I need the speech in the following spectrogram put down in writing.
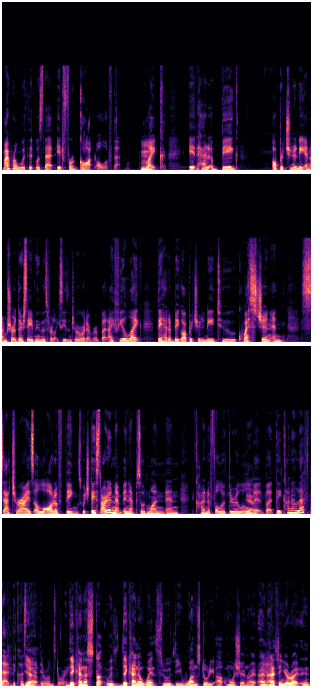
My problem with it was that it forgot all of that. Mm. Like it had a big opportunity and i'm sure they're saving this for like season two or whatever but i feel like they had a big opportunity to question and satirize a lot of things which they started in, in episode one and kind of followed through a little Yeah. bit but they kind of left that because Yeah. they had their own story They kind of stuck with. They kind of went through the one story arc motion, right? And I think you're right. In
